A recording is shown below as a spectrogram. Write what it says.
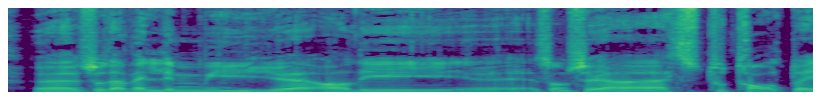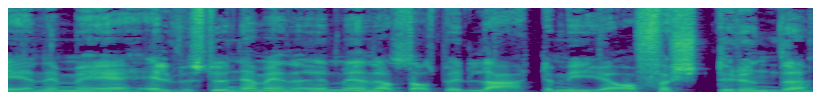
Så det er veldig mye av de som Så jeg er totalt uenig med Elvestuen. Jeg mener, jeg mener at Statsbygg lærte mye av første runde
